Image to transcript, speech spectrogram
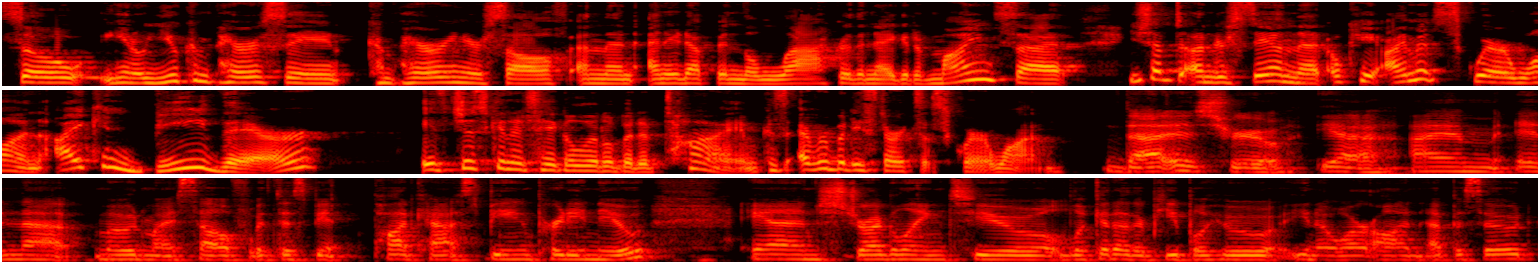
So, you know, you comparing, comparing yourself and then ending up in the lack or the negative mindset, you just have to understand that, okay, I'm at square one. I can be there it's just going to take a little bit of time because everybody starts at square one. That is true. Yeah, I am in that mode myself with this be- podcast being pretty new and struggling to look at other people who, you know, are on episode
